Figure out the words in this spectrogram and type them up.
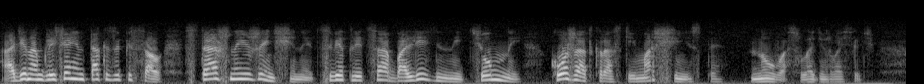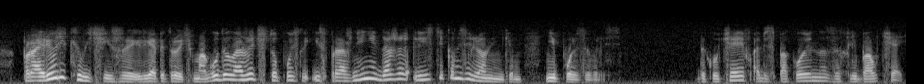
Один англичанин так и записал. Страшные женщины, цвет лица болезненный, темный, кожа от краски и морщинистая. Ну вас, Владимир Васильевич. Про Рюриковичей же, Илья Петрович, могу доложить, что после испражнений даже листиком зелененьким не пользовались. Докучаев обеспокоенно захлебал чай.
